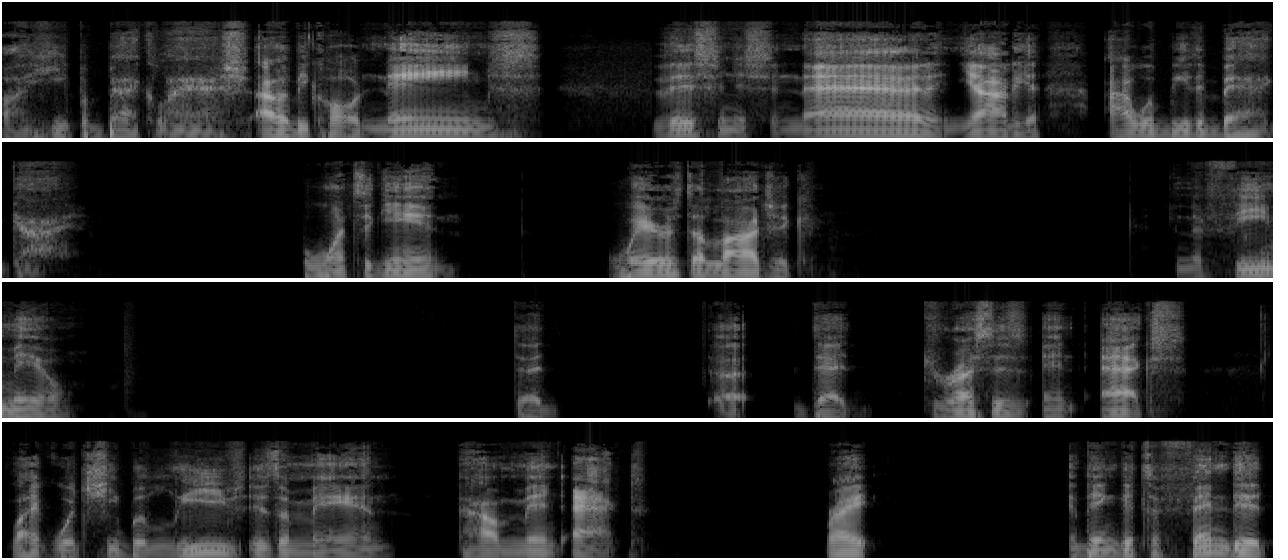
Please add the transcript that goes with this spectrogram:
a heap of backlash. I would be called names, this and this and that, and yada yada. I would be the bad guy. But once again, where's the logic in the female that uh, that dresses and acts like what she believes is a man, how men act, right? And then gets offended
